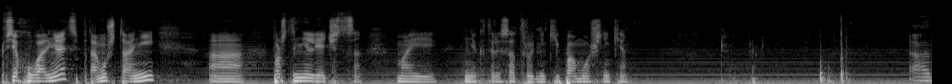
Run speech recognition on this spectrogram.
всех увольнять, потому что они а, просто не лечатся, мои некоторые сотрудники и помощники. А,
